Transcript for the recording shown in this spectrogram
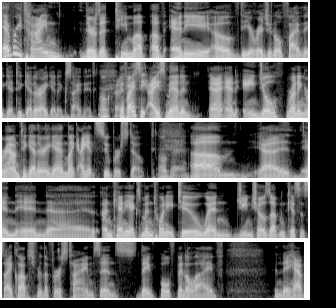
every time there's a team up of any of the original five that get together, I get excited. okay. If I see Iceman and uh, and Angel running around together again, like I get super stoked. okay. Um, uh, in in uh, Uncanny X Men twenty two, when Jean shows up and kisses Cyclops for the first time since they've both been alive, and they have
